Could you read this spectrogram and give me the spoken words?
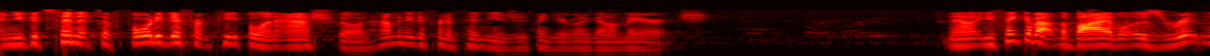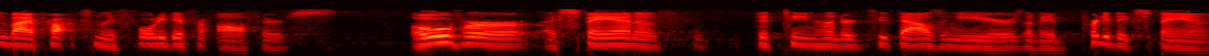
and you could send it to 40 different people in Asheville. And how many different opinions do you think you're going to get on marriage? Now, you think about the Bible, it was written by approximately 40 different authors over a span of 1,500, 2,000 years. I mean, a pretty big span.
